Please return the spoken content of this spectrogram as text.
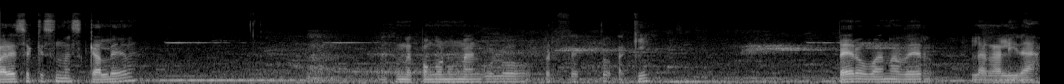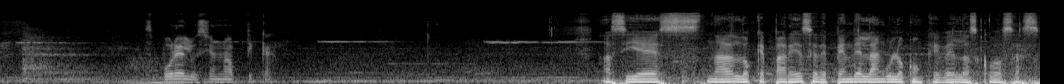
Parece que es una escalera. Déjenme pongo en un ángulo perfecto aquí. Pero van a ver la realidad. Es pura ilusión óptica. Así es, nada lo que parece, depende del ángulo con que ves las cosas.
